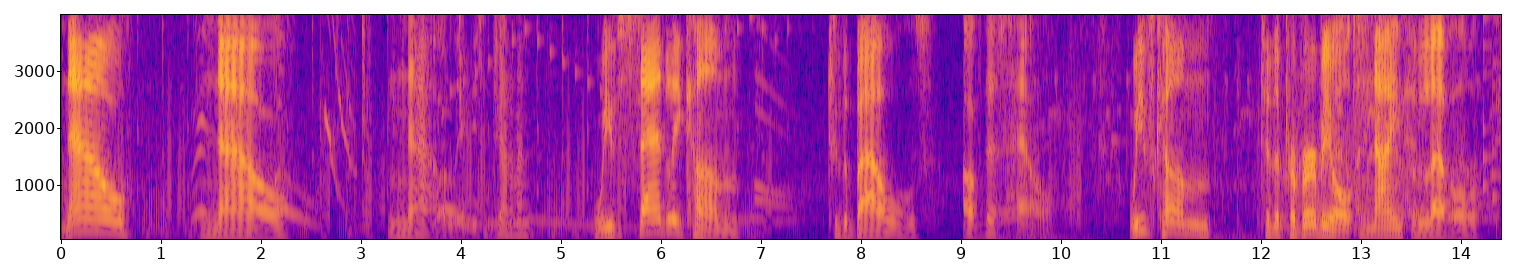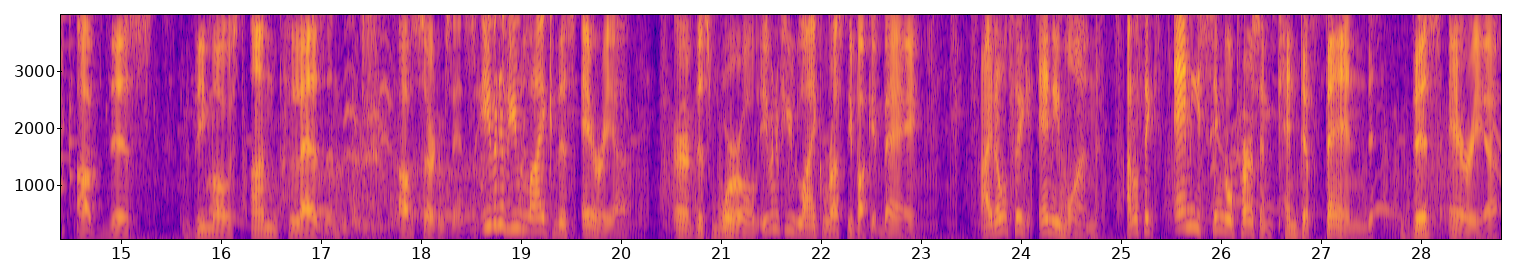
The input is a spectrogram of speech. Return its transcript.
Now, now, now, ladies and gentlemen, we've sadly come to the bowels of this hell. We've come to the proverbial ninth level of this, the most unpleasant of circumstances. Even if you like this area, or this world, even if you like Rusty Bucket Bay, I don't think anyone, I don't think any single person can defend this area.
